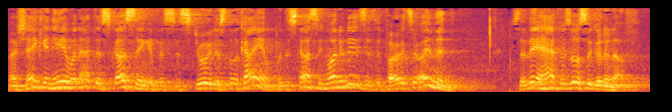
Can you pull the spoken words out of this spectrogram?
Now, Shankin here, we're not discussing if it's destroyed or still kayim. We're discussing what it is. Is it paritz or oimid? So there, half is also good enough.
